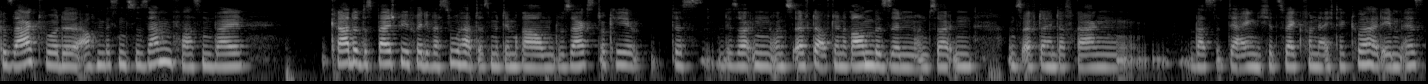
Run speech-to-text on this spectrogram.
gesagt wurde, auch ein bisschen zusammenfassen, weil gerade das Beispiel, Freddy, was du hattest mit dem Raum, du sagst, okay, das, wir sollten uns öfter auf den Raum besinnen und sollten uns öfter hinterfragen, was der eigentliche Zweck von der Architektur halt eben ist.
